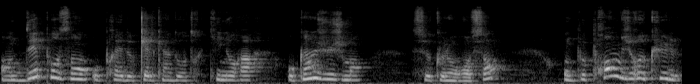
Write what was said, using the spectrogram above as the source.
en déposant auprès de quelqu'un d'autre qui n'aura aucun jugement ce que l'on ressent, on peut prendre du recul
